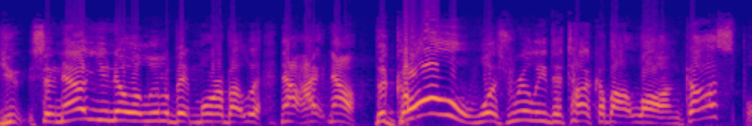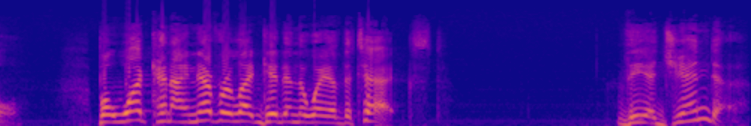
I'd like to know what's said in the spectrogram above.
you so now you know a little bit more about now I, now the goal was really to talk about law and gospel. But what can I never let get in the way of the text? The agenda.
